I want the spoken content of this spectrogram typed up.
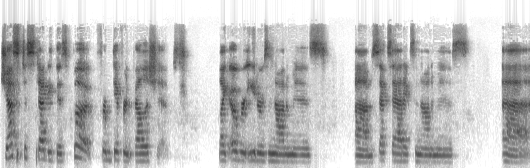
just to study this book from different fellowships, like Overeaters Anonymous, um, Sex Addicts Anonymous, uh,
